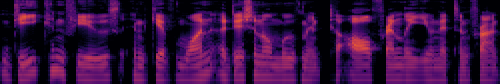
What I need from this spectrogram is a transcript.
deconfuse and give one additional movement to all friendly units in front.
